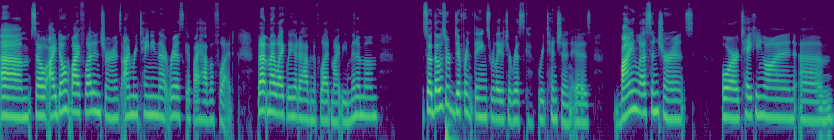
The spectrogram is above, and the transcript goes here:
Um so i don't buy flood insurance. I'm retaining that risk if i have a flood. But my likelihood of having a flood might be minimum. So those are different things related to risk retention is buying less insurance or taking on um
